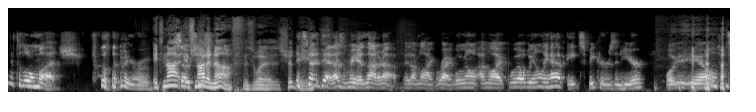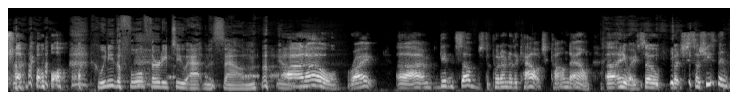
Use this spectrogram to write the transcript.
it's a little much for the living room. It's not. So it's not enough. Is what it should be. Not, yeah, that's for me. It's not enough. I'm like, right. Well, we only, I'm like, well, we only have eight speakers in here. Well, you know, it's like, come on. We need the full 32 Atmos sound. you know? I know, right? Uh, I'm getting subs to put under the couch. Calm down. Uh, anyway, so but so she's been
